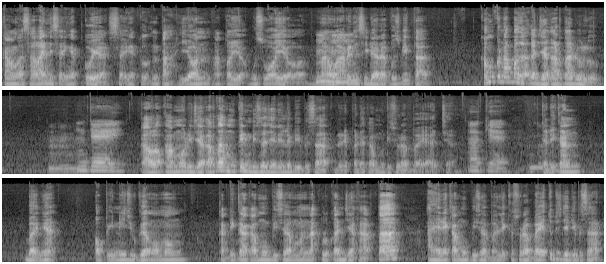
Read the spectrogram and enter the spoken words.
kalau nggak salah ini seingatku ya. Seingatku entah Yon atau Yok Kuswoyo nawarin si Dara Puspita. Kamu kenapa nggak ke Jakarta dulu? Hmm. oke. Kalau kamu di Jakarta mungkin bisa jadi lebih besar daripada kamu di Surabaya aja. Oke. Jadi kan banyak opini juga ngomong ketika kamu bisa menaklukkan Jakarta akhirnya kamu bisa balik ke Surabaya itu bisa jadi besar.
